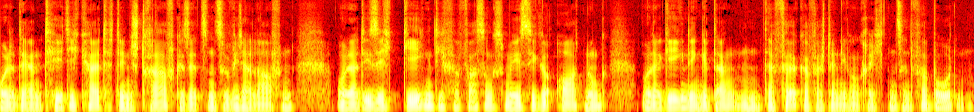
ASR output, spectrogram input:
oder deren Tätigkeit den Strafgesetzen zuwiderlaufen oder die sich gegen die verfassungsmäßige Ordnung oder gegen den Gedanken der Völkerverständigung richten, sind verboten.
